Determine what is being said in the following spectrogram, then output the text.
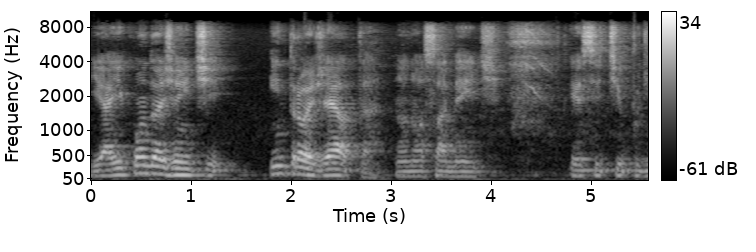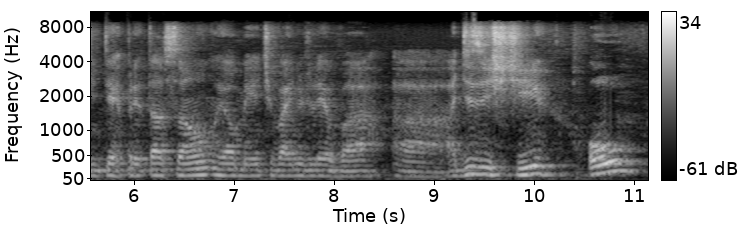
E aí, quando a gente introjeta na nossa mente esse tipo de interpretação, realmente vai nos levar a, a desistir ou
